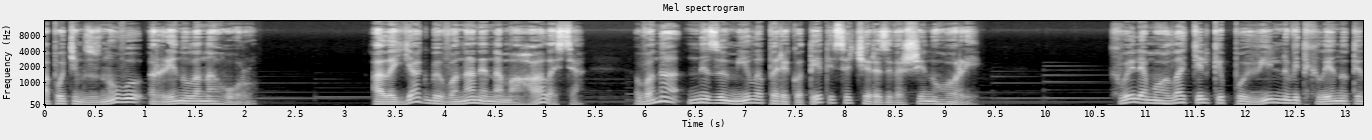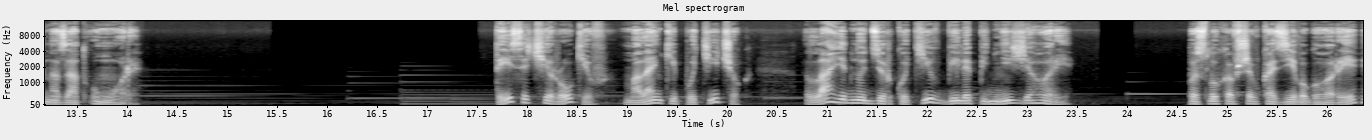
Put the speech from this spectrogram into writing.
а потім знову ринула нагору. Але як би вона не намагалася, вона не зуміла перекотитися через вершину гори. Хвиля могла тільки повільно відхлинути назад у море. Тисячі років маленький потічок лагідно дзюркотів біля підніжжя гори. Послухавши вказівок гори,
